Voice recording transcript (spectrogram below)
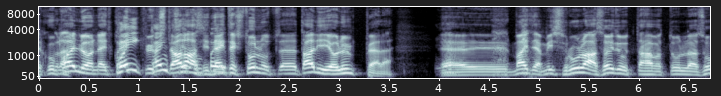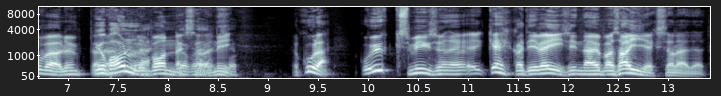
kui Kule, palju on neid kottpükste alasid palju... näiteks tulnud äh, taliolümpiale. Äh, ma ei tea, mis rulasõidud tahavad tulla suveolümpiale. juba on. juba on, eks ole, nii. kuule, kui üks mingisugune kehkadivei sinna juba sai, eks ole, tead,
